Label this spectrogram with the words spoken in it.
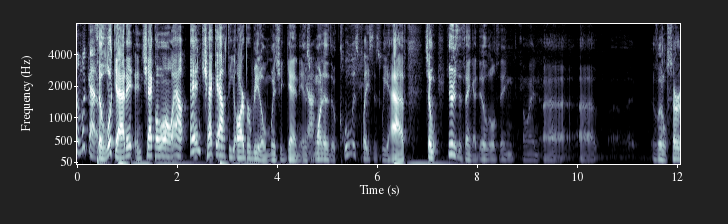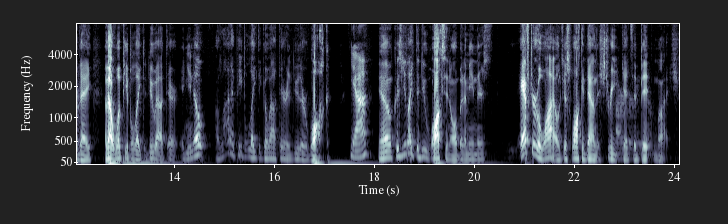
So look at it. to look at it and check them all out, and check out the arboretum, which again is Yeah. one of the coolest places we have. So here's the thing. I did a little thing on uh, uh, a little survey about what people like to do out there, and you know, a lot of people like to go out there and do their walk. Yeah. You know, because you like to do walks and all, but I mean, there's after a while, just walking down the street gets a bit much.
